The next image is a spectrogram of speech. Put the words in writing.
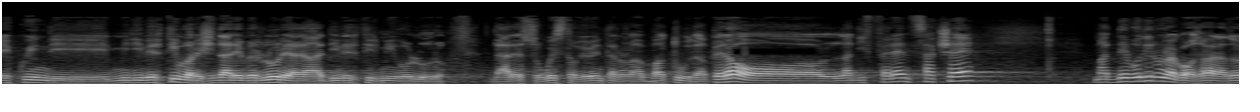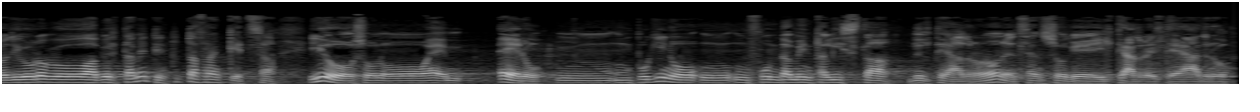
e quindi mi divertivo a recitare per loro e a divertirmi con loro. Da adesso questa ovviamente era una battuta, però la differenza c'è Ma devo dire una cosa, guarda, te lo dico proprio apertamente, in tutta franchezza. Io sono, eh, ero un pochino un, fondamentalista del teatro, no? Nel senso che il teatro è il teatro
